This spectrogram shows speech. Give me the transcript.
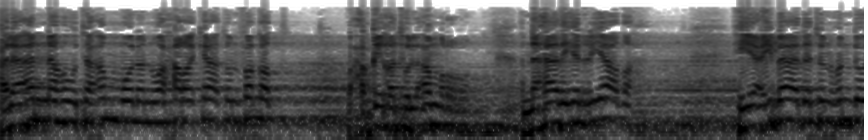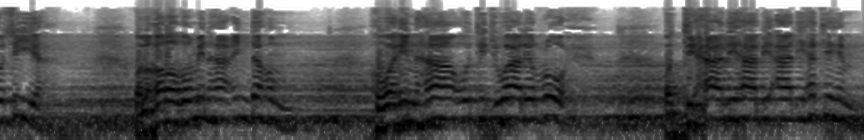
على أنه تأمل وحركات فقط. وحقيقة الأمر أن هذه الرياضة هي عبادة هندوسية والغرض منها عندهم هو إنهاء تجوال الروح واتحادها بآلهتهم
